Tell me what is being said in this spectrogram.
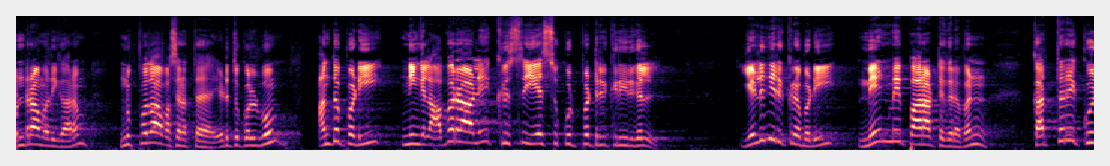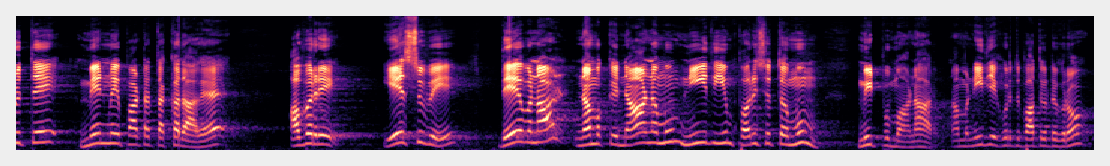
ஒன்றாம் அதிகாரம் முப்பதாம் வசனத்தை எடுத்துக்கொள்வோம். அந்தபடி நீங்கள் அவராலே கிறிஸ்து இயேசுக்குட்பட்டிருக்கிறீர்கள் எழுதியிருக்கிறபடி மேன்மை பாராட்டுகிறவன் கர்த்தரை குறித்தே மேன்மை பாட்டத்தக்கதாக அவரே இயேசுவே தேவனால் நமக்கு ஞானமும் நீதியும் பரிசுத்தமும் மீட்புமானார். நம்ம நீதியை குறித்து பார்த்துக்கிட்டு இருக்கிறோம்.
